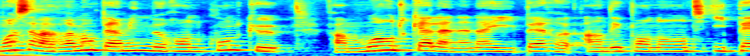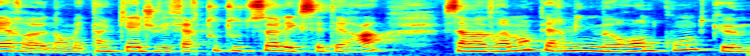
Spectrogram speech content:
moi ça m'a vraiment permis de me rendre compte que enfin moi en tout cas la nana est hyper euh, indépendante hyper euh, non mais t'inquiète je vais faire tout toute seule etc ça m'a vraiment permis de me rendre compte que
